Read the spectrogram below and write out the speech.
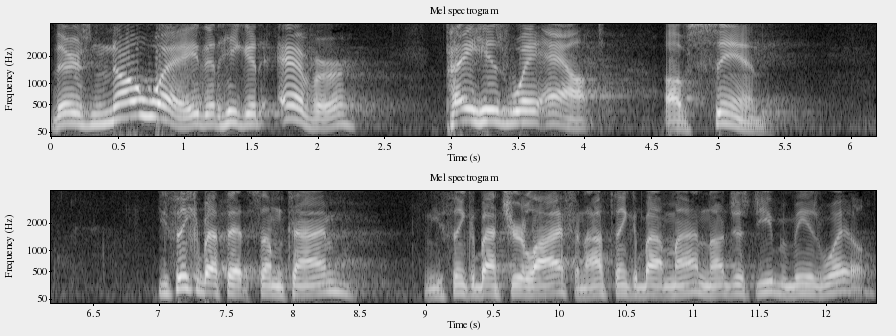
There's no way that he could ever pay his way out of sin. You think about that sometime. You think about your life, and I think about mine, not just you, but me as well.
